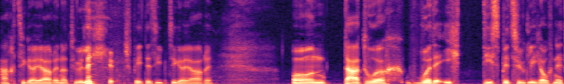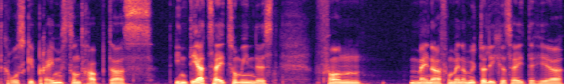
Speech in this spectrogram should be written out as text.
80er Jahre natürlich, späte 70er Jahre. Und dadurch wurde ich diesbezüglich auch nicht groß gebremst und habe das in der Zeit zumindest von meiner, von meiner mütterlichen Seite her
